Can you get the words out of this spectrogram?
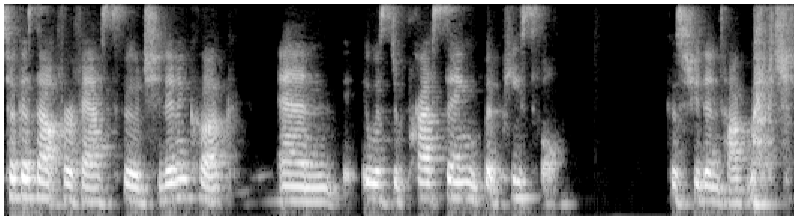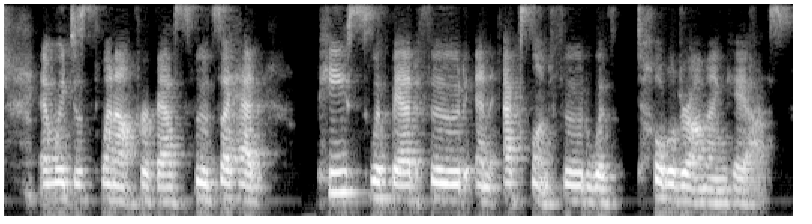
took us out for fast food. She didn't cook, and it was depressing but peaceful because she didn't talk much. And we just went out for fast food. So I had peace with bad food and excellent food with total drama and chaos.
